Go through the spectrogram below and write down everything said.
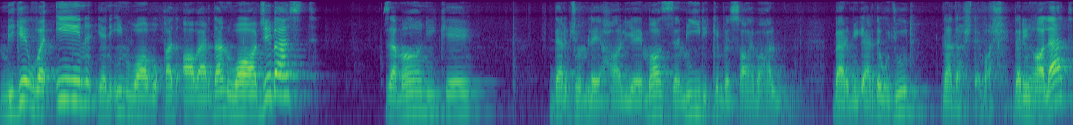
میگه و این یعنی این واو و قد آوردن واجب است زمانی که در جمله حالیه ما ضمیری که به صاحب حال برمیگرده وجود نداشته باشه. در این حالت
